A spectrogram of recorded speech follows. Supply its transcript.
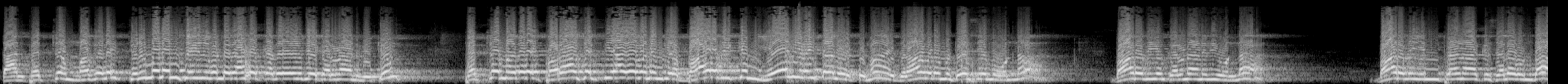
தான் பெற்ற மகளை திருமணம் செய்து கொண்டதாக கதை எழுதிய கருணாநிதிக்கும் பெற்ற மகளை பராசக்தியாக வணங்கிய பாரதிக்கும் ஏதி வைத்தால் எட்டுமா? திராவிடமும் தேசியமும் ஒன்னா பாரதியும் கருணாநிதியும் ஒன்னா பாரதியின் பேனாக்கு செலவு உண்டா?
